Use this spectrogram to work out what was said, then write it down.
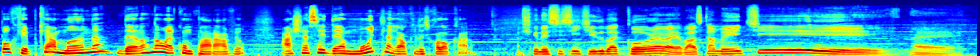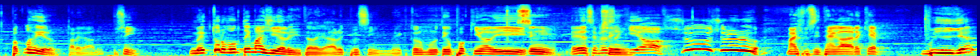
Por quê? Porque a mana delas não é comparável. Acho essa ideia muito legal que eles colocaram. Acho que nesse sentido, Black Clover é basicamente. É. Pouco no Hero, tá ligado? Tipo assim. Meio que todo mundo tem magia ali, tá ligado? Tipo assim, meio que todo mundo tem um pouquinho ali. Sim. Você fez Sim. isso aqui, ó. Mas, tipo assim, tem a galera que é briga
